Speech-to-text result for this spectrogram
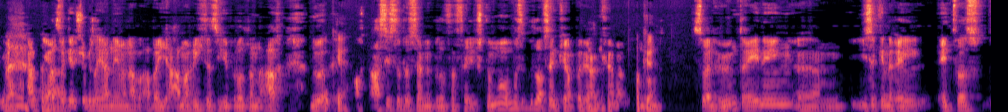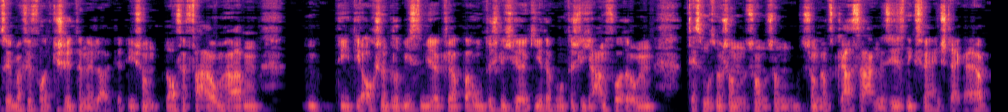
Ja, ich kann ja, so schon ein bisschen hernehmen, aber, aber ja, man richtet sich ein bisschen danach. Nur okay. auch das ist sozusagen ein bisschen verfälscht. Und man muss ein bisschen auf seinen Körper hören mhm. können. Okay. Und so ein Höhentraining ähm, ist ja generell etwas, sag ich mal, für fortgeschrittene Leute, die schon Lauferfahrung haben, die, die auch schon ein bisschen wissen, wie der Körper unterschiedlich reagiert auf unterschiedliche Anforderungen. Das muss man schon, schon, schon, schon ganz klar sagen. Das ist jetzt nichts für Einsteiger, ja.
